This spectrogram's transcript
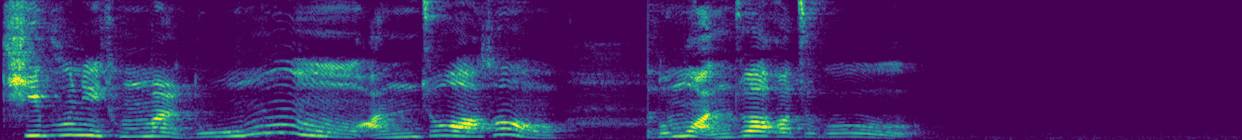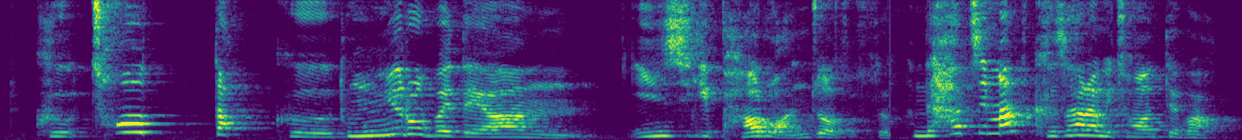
기분이 정말 너무 안 좋아서 너무 안 좋아가지고 그 첫 딱 그 동유럽에 대한 인식이 바로 안 좋아졌어요. 근데 하지만 그 사람이 저한테 막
